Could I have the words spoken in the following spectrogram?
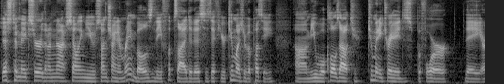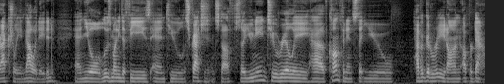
just to make sure that I'm not selling you sunshine and rainbows, the flip side to this is if you're too much of a pussy, um, you will close out too, too many trades before they are actually invalidated, and you'll lose money to fees and to scratches and stuff. So you need to really have confidence that you have a good read on up or down.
